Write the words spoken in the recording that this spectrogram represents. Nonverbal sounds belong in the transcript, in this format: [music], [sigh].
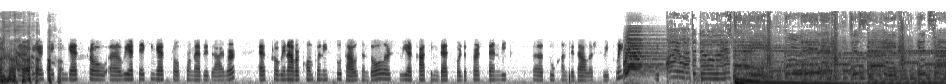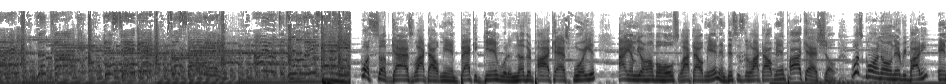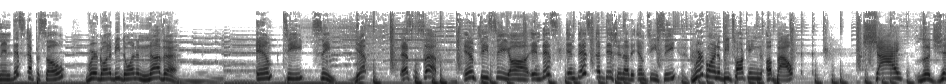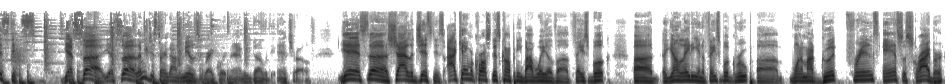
Uh, we are [laughs] taking escrow. Uh, we are taking escrow from every driver. Escrow in our company is two thousand dollars. We are cutting that for the first ten weeks, uh, two hundred dollars weekly. It's What's up, guys? Lockout Man back again with another podcast for you. I am your humble host, Lockout Man, and this is the Lockout Man podcast show. What's going on, everybody? And in this episode, we're going to be doing another MTC. Yep, that's what's up. MTC. Uh, in this in this edition of the MTC, we're going to be talking about Shy Logistics. Yes, sir. Yes, sir. Let me just turn down the music right quick, man. We done with the intro. Yes, sir. Shy Logistics. I came across this company by way of uh, Facebook. Uh, a young lady in a Facebook group, uh, one of my good friends and subscriber,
